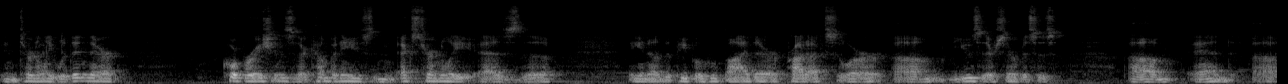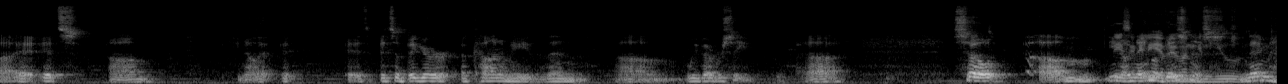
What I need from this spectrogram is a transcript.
internally within their corporations, their companies, and externally as the you know the people who buy their products or um, use their services, um, and uh, it, it's um, you know it, it, it's, it's a bigger economy than um, we've ever seen. Uh, so um, you know, name a business, name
